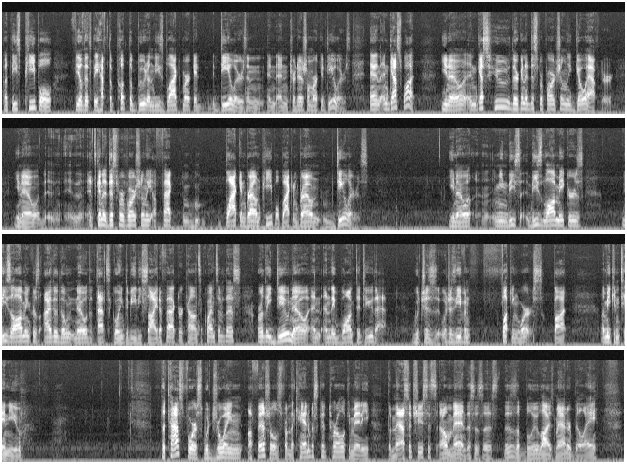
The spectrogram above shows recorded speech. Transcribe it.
But these people feel that they have to put the boot on these black market dealers and, and, and traditional market dealers. And and guess what? You know, and guess who they're going to disproportionately go after? You know, it's going to disproportionately affect black and brown people, black and brown dealers. You know, I mean these these lawmakers these lawmakers either don't know that that's going to be the side effect or consequence of this or they do know and and they want to do that, which is which is even fucking worse. But let me continue. The task force would join officials from the Cannabis Control Committee, the Massachusetts. Oh man, this is a this is a Blue Lives Matter bill, eh?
